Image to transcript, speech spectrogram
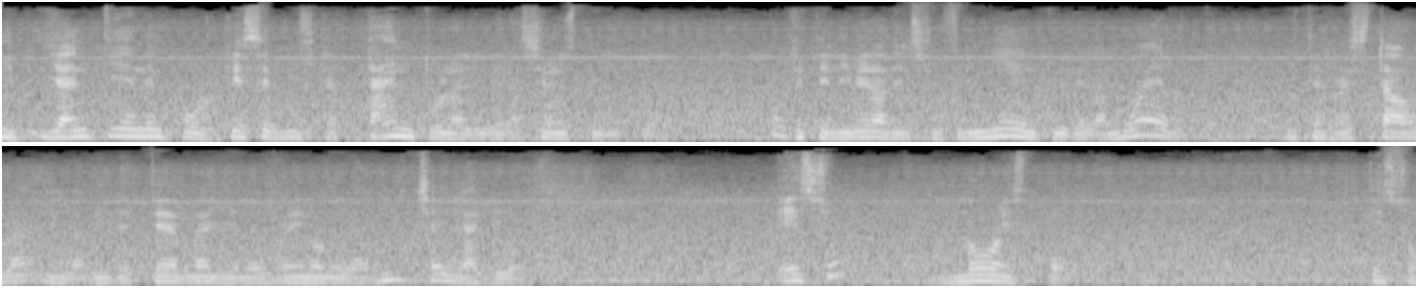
y ya entienden por qué se busca tanto la liberación espiritual. Porque te libera del sufrimiento y de la muerte y te restaura en la vida eterna y en el reino de la dicha y la gloria. Eso no es poco. Eso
